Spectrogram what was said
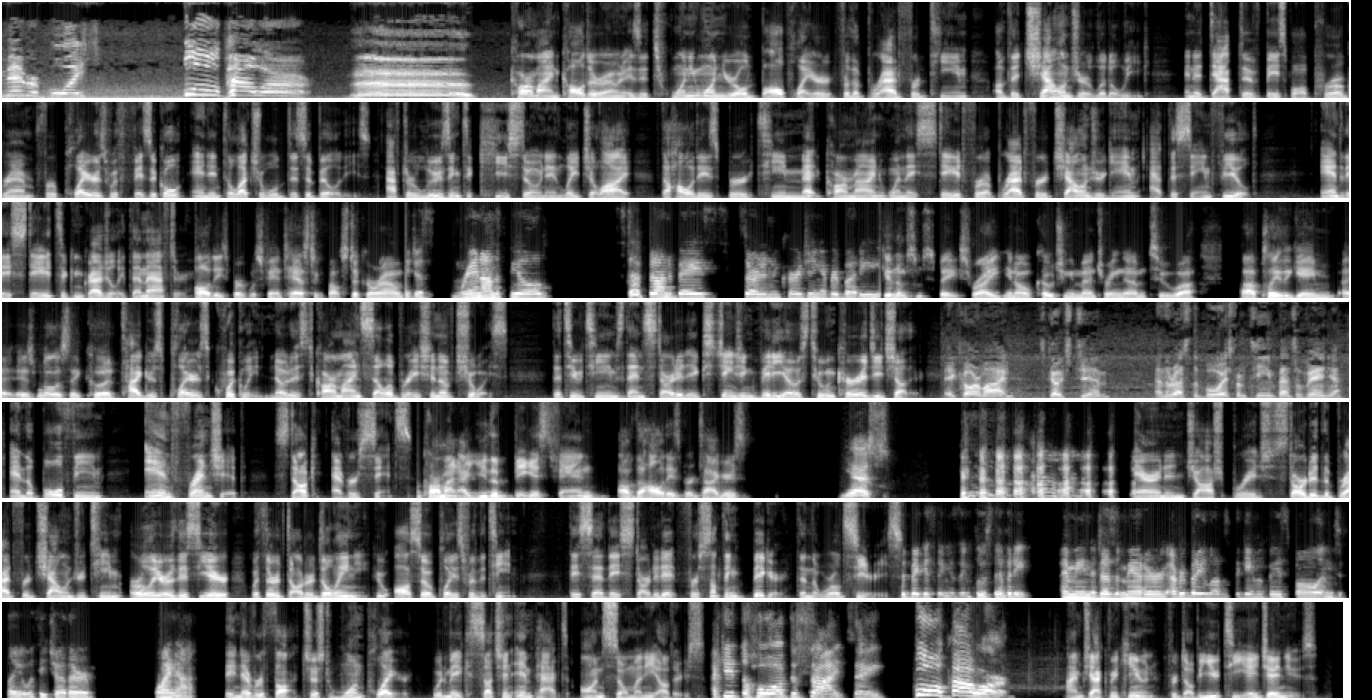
remember, boys, Bull Power! Carmine Calderon is a 21 year old ball player for the Bradford team of the Challenger Little League, an adaptive baseball program for players with physical and intellectual disabilities. After losing to Keystone in late July, the Hollidaysburg team met Carmine when they stayed for a Bradford Challenger game at the same field. And they stayed to congratulate them after. Hollidaysburg was fantastic about sticking around. They just ran on the field, stepped on a base, started encouraging everybody. Giving them some space, right? You know, coaching and mentoring them to uh, uh, play the game uh, as well as they could. Tigers players quickly noticed Carmine's celebration of choice. The two teams then started exchanging videos to encourage each other. Hey, Carmine, it's Coach Jim and the rest of the boys from Team Pennsylvania. And the bull theme and friendship stuck ever since. Carmine, are you the biggest fan of the Hollidaysburg Tigers? Yes. Aaron and Josh Bridge started the Bradford Challenger team earlier this year with their daughter Delaney, who also plays for the team. They said they started it for something bigger than the World Series. The biggest thing is inclusivity. I mean, it doesn't matter. Everybody loves the game of baseball and to play it with each other. Why not? They never thought just one player would make such an impact on so many others. I get the whole of the sign saying, Bull Power! I'm Jack McCune for WTAJ News.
